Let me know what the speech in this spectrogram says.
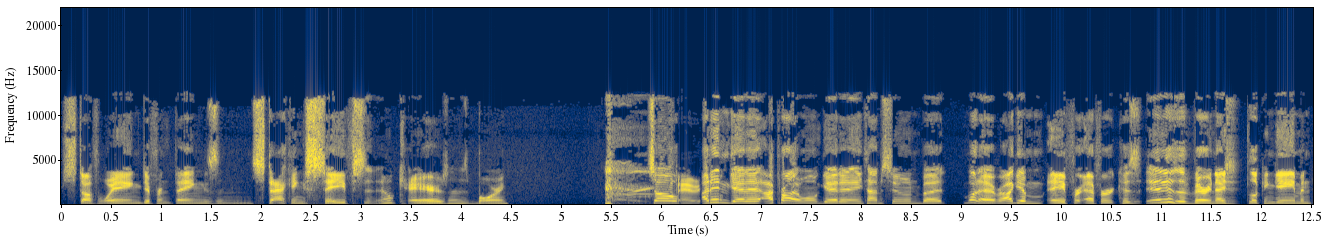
stuff weighing different things and stacking safes and who cares? It's boring. So I didn't get it. I probably won't get it anytime soon, but whatever. I give them A for effort because it is a very nice looking game and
